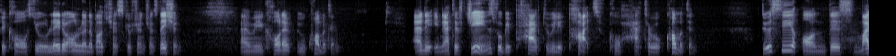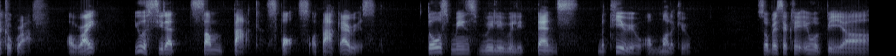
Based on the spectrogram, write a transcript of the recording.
because you later on learn about transcription and translation and we call them euchromatin. And the inactive genes will be packed really tight, called heterochromatin. Do you see on this micrograph, all right, you will see that some dark spots or dark areas. Those means really, really dense material or molecule. So basically, it would be uh,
